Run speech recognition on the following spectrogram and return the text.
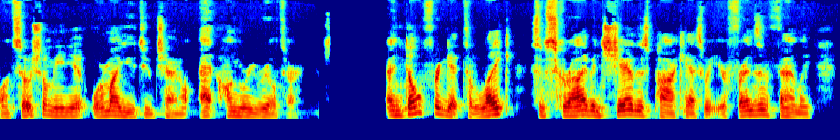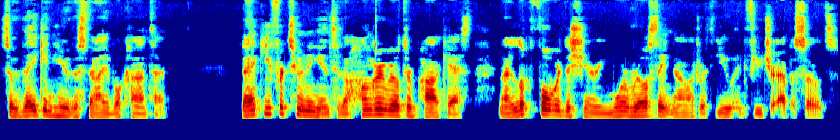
on social media or my YouTube channel at Hungry Realtor. And don't forget to like, subscribe, and share this podcast with your friends and family so they can hear this valuable content. Thank you for tuning in to the Hungry Realtor podcast, and I look forward to sharing more real estate knowledge with you in future episodes.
